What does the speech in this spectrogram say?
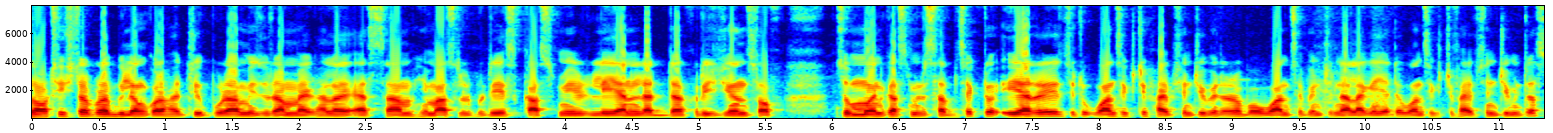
নৰ্থ ইষ্টৰ পৰা বিলং কৰা হয় ত্ৰিপুৰা মিজোৰাম মেঘালয় আছাম Himachal Pradesh Kashmir Leh and Ladakh regions of Jammu and Kashmir subject তো ইয়াৰে যিটো ওৱান ছিক্সটি ফাইভ চেণ্টিমিটাৰ হ'ব ওৱান ছেভেণ্টি নালাগে ইয়াতে one sixty five centimetres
